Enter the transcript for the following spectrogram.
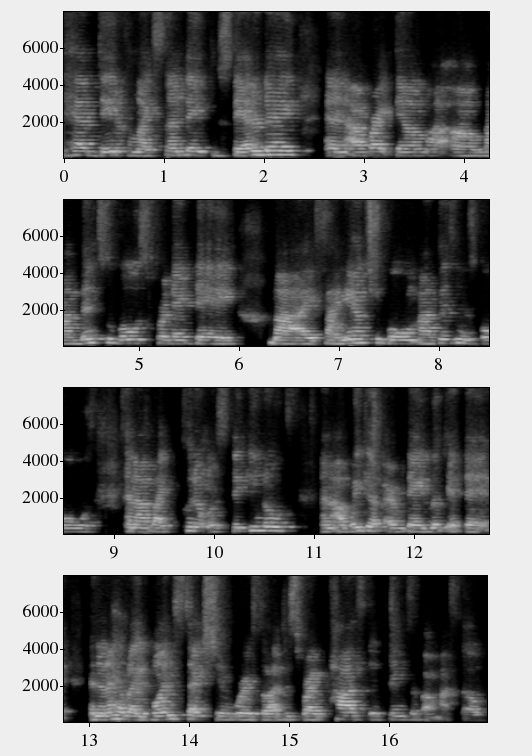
have data from like Sunday through Saturday, and I write down my um, my mental goals for that day, my financial goal, my business goals, and I like put it on sticky notes. And I wake up every day, look at that, and then I have like one section where so I just write positive things about myself.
